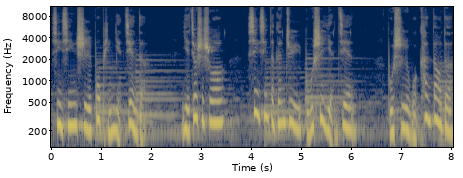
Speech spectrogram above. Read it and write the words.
信心是不凭眼见的，也就是说，信心的根据不是眼见，不是我看到的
